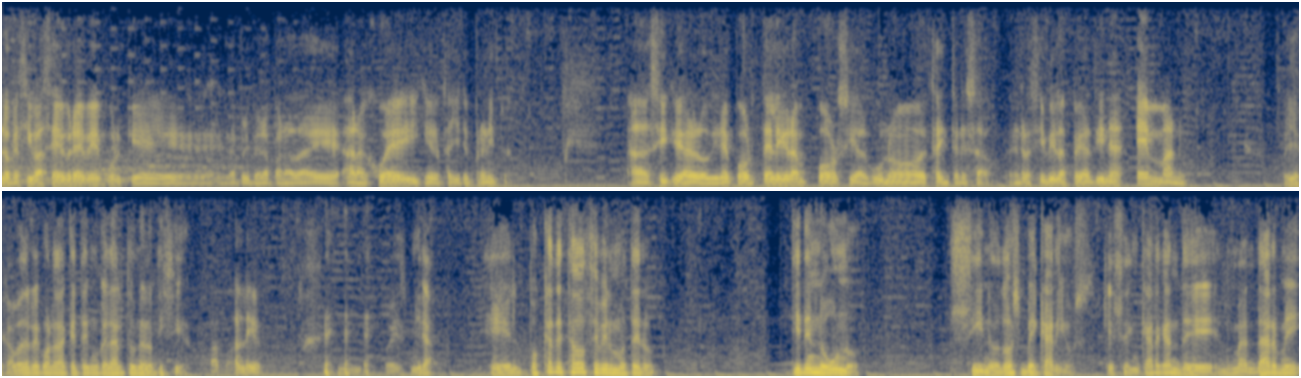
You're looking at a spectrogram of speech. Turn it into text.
Lo que sí va a ser breve porque la primera parada es Aranjuez y quiero estar allí tempranito. Así que lo diré por Telegram por si alguno está interesado en recibir las pegatinas en mano. Oye, acabo de recordar que tengo que darte una noticia. Vamos al lío. Pues mira, el podcast de Estado Civil Motero tiene no uno, sino dos becarios que se encargan de mandarme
